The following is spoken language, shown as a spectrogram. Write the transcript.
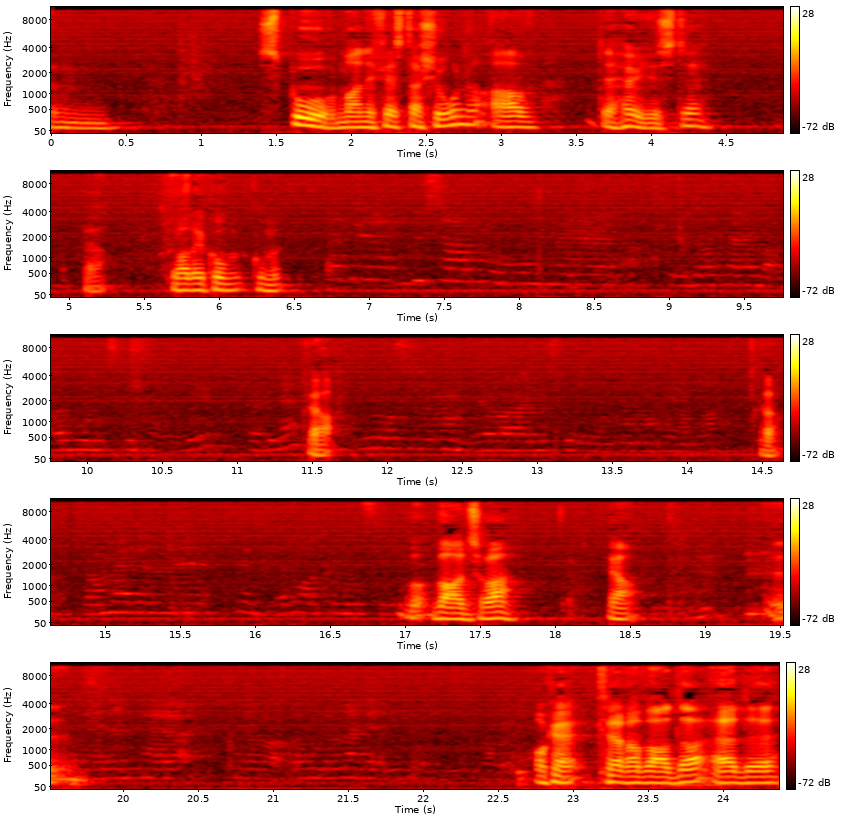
um, spormanifestasjon av det høyeste. Ja. Så hadde jeg kommet, kommet. Du sa noe om eh, at det var Theravada hvor Spisology, er det det? Ja. Jo, også den andre var historien om Mahayana. Ja. Hva med den eh, tredje, hva kan man si? Hva- Vajra. Ja. Eh, Med den Thera- Theravada, hvordan er det i forhold til Ja. Ok, Theravada er det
